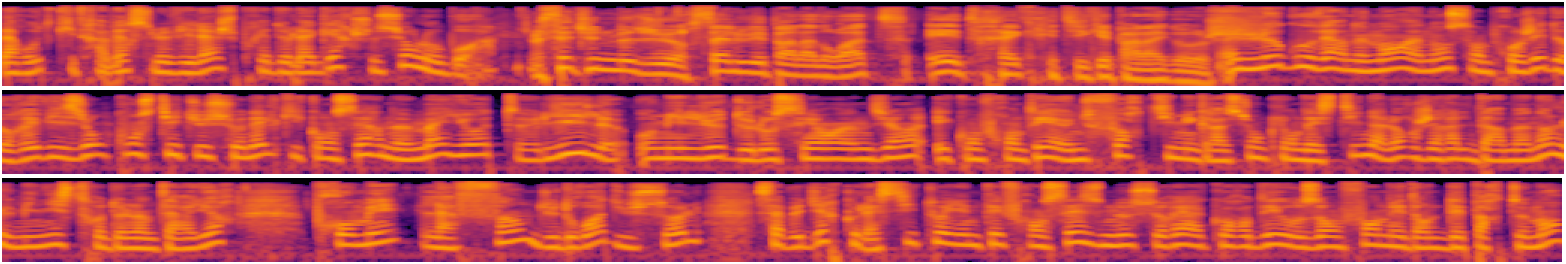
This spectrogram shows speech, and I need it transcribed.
la route qui traverse le village près de la Guerche sur l'Aubois. C'est une mesure saluée par la droite et très critiquée par la gauche. Le gouvernement annonce un projet de révision constitutionnelle qui concerne Mayotte. L'île, au milieu de l'océan Indien, est confrontée à une forte immigration clandestine. Alors Gérald Darmanin, le ministre de l'Intérieur, promet la fin du droit du sol. Ça veut dire que la citoyenneté française ne serait accordée aux enfants nés dans le département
